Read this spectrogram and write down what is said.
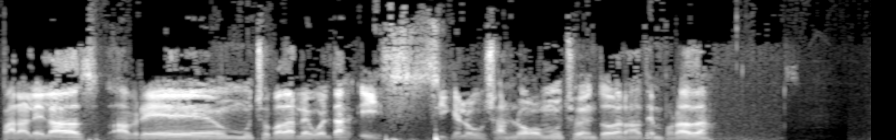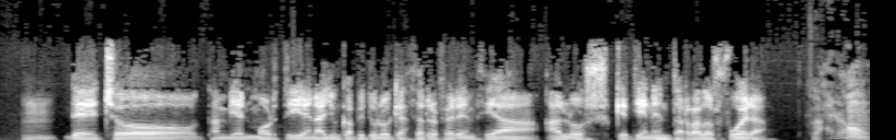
paralelas abre mucho para darle vueltas y sí que lo usan luego mucho en toda la temporada. Mm. De hecho, también Morty en hay un capítulo que hace referencia a los que tienen enterrados fuera. Claro.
